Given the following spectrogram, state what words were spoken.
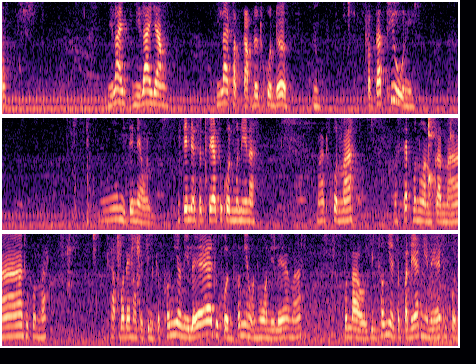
วมีไล่มีไล่ยัง มีไล่ผักกับเด้อทุกคนเด้อผักกัดคิ้วนี่โอ้มีแต่แนวมีแต่แนวแซ่บๆทุกคนมื้อนี้นะมาทุกคนมา มาแซ่บมานวลกันมาทุกคนมาครับบ่ได้เอาไปกินกับข้าวเหนียวนี่แหละทุกคนข้าวเหนียวหอนๆนี่แหละมาคนเรากินข้าวเหนียวจะปลาแดกนี่แหละทุกคน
